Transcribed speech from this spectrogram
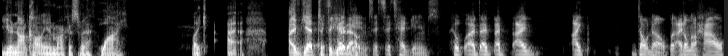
you're not calling in Marcus Smith. Why? Like I, I've yet to It's figure it out. Games. It's it's head games. He'll, I, I I I I don't know, but I don't know how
